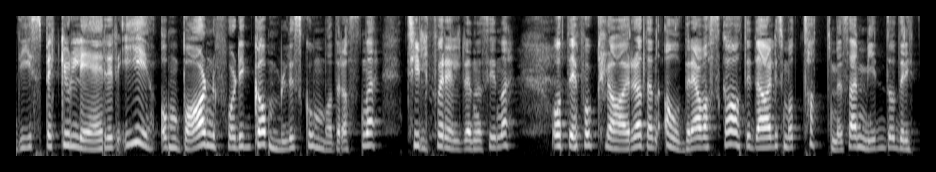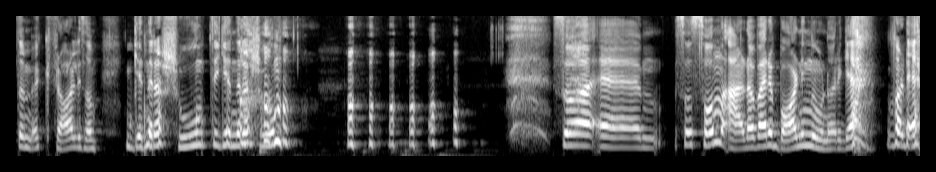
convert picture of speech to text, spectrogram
de spekulerer i om barn får de gamle skummadrassene til foreldrene sine, og at det forklarer at den aldri er vaska, og at de da liksom har tatt med seg midd og dritt og møkk fra liksom generasjon til generasjon. Så, eh, så sånn er det å være barn i Nord-Norge, var det.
